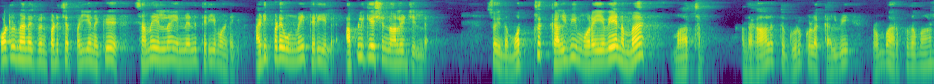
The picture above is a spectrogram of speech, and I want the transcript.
ஹோட்டல் மேனேஜ்மெண்ட் படித்த பையனுக்கு சமையல்னா என்னன்னு தெரிய மாட்டேங்குது. அடிப்படை உண்மை தெரியல. அப்ளிகேஷன் நாலேஜ் இல்லை. ஸோ இந்த மொத்த கல்வி முறையவே நம்ம மாற்றணும். அந்த காலத்து குருகுல கல்வி ரொம்ப அற்புதமான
